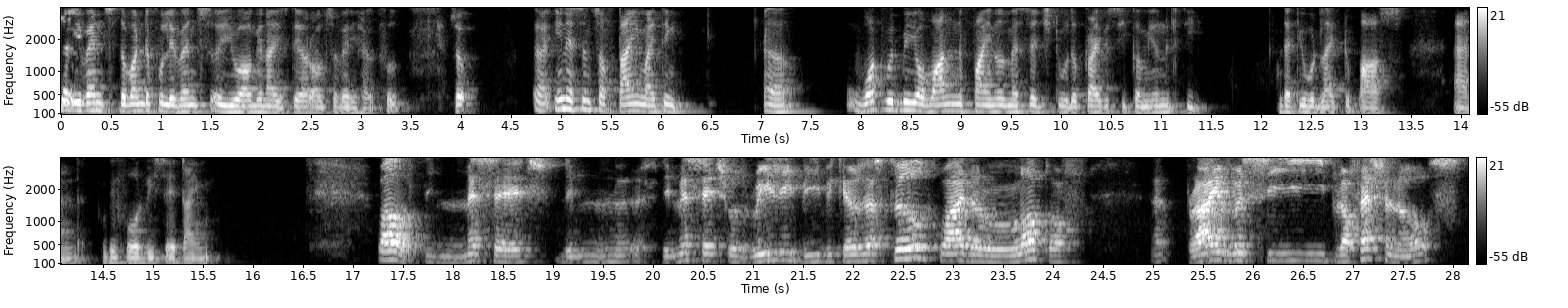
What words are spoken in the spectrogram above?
the events the wonderful events uh, you organize they are also very helpful. So uh, in essence of time i think uh, what would be your one final message to the privacy community that you would like to pass? And before we say time. Well, the message, the, the message would really be because there's still quite a lot of uh, privacy professionals,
